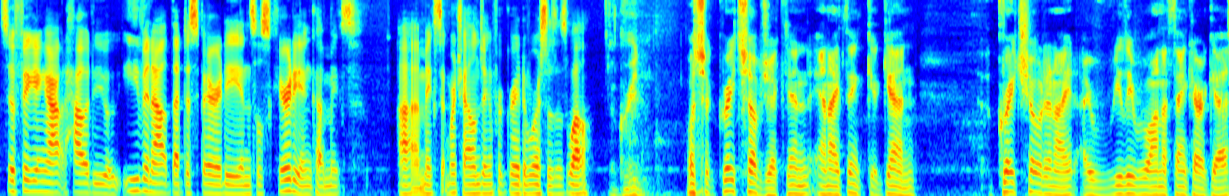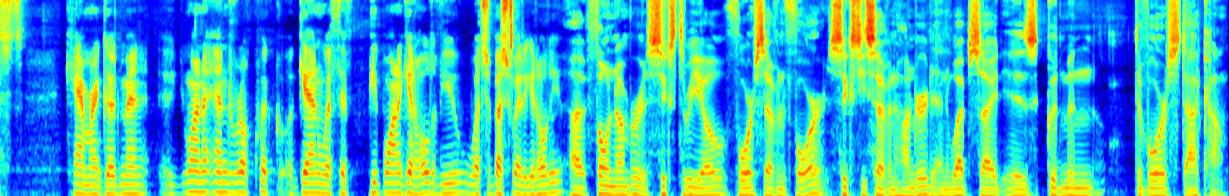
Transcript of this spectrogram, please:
So figuring out how to even out that disparity in social security income makes uh, makes it more challenging for gray divorces as well. Agreed. Well, it's a great subject, and and I think again, great show tonight. I really want to thank our guests, Cameron Goodman. You want to end real quick again with if people want to get hold of you, what's the best way to get hold of you? Uh, phone number is 630-474-6700 and website is goodmandivorce.com.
